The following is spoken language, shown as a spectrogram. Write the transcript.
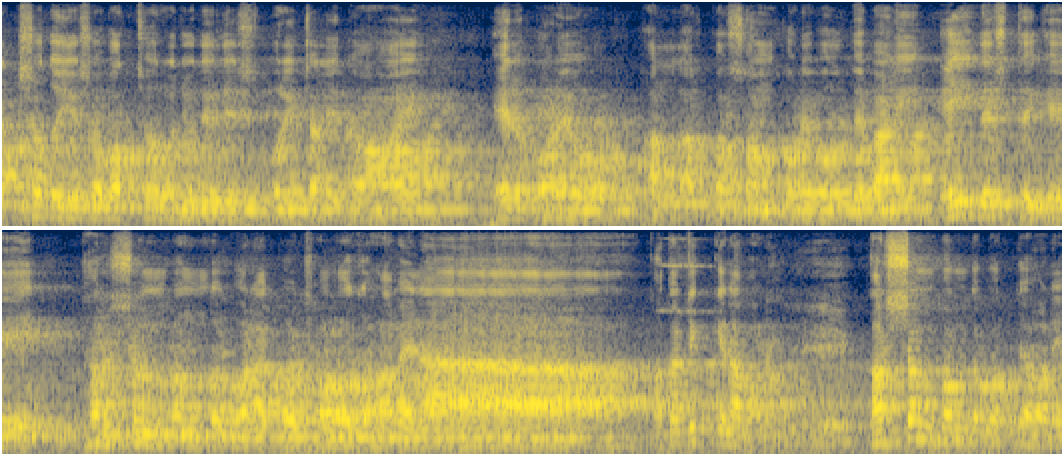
একশো দুইশো বছর যদি দেশ পরিচালিত হয়, এরপরেও আল্লাহর কসম করে বলতে পারি, এই দেশ থেকে ধর্ষণ বন্ধ করা সহজ হবে না। কথা ঠিক কিনা বলে? ধর্ষণ বন্ধ করতে হলে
